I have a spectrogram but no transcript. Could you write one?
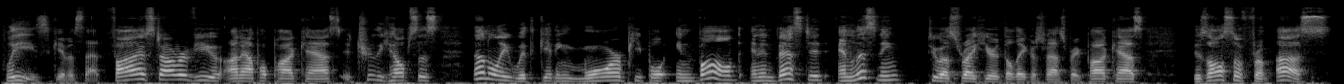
please give us that five star review on Apple Podcasts. It truly helps us not only with getting more people involved and invested and listening to us right here at the Lakers Fast Break podcast, it is also from us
